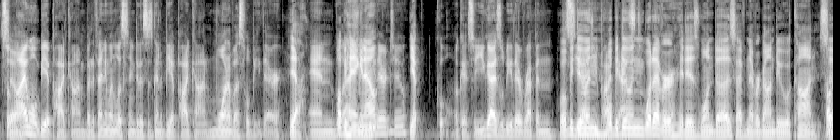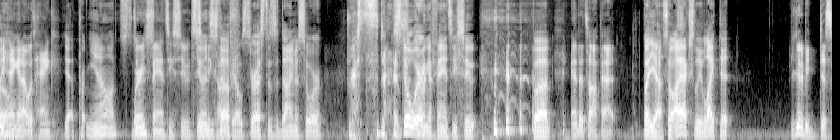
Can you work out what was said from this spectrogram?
So, So- I won't be at PodCon, but if anyone listening to this is going to be at PodCon, one of us will be there. Yeah. And I'll we'll be hanging out. there too. Yep. Cool. Okay, so you guys will be there repping. We'll be CIG doing we'll be doing whatever it is one does. I've never gone to a con. So. Probably hanging out with Hank, Yeah, pr- you know, wearing doing, fancy suits, doing stuff, cocktails, dressed as a dinosaur. dressed as a dinosaur, Still wearing a fancy suit. but and a top hat. but yeah, so I actually liked it. You're gonna be dis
